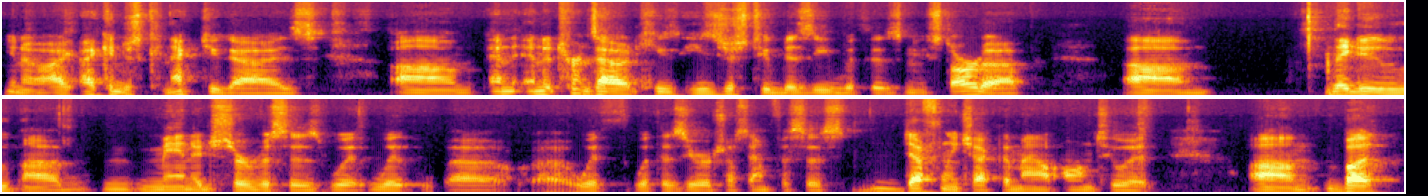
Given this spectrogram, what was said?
you know, I, I can just connect you guys. Um, and and it turns out he's he's just too busy with his new startup. Um, they do uh, managed services with with uh, uh, with with a zero trust emphasis. Definitely check them out ON2IT. Um, but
